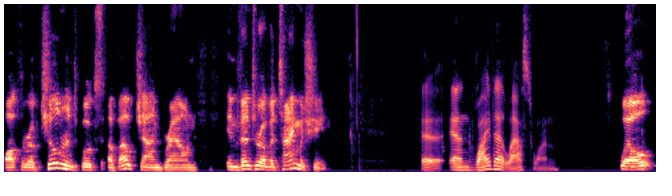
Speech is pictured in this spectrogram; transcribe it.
author of children's books about John Brown, inventor of a time machine. Uh, and why that last one? Well,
